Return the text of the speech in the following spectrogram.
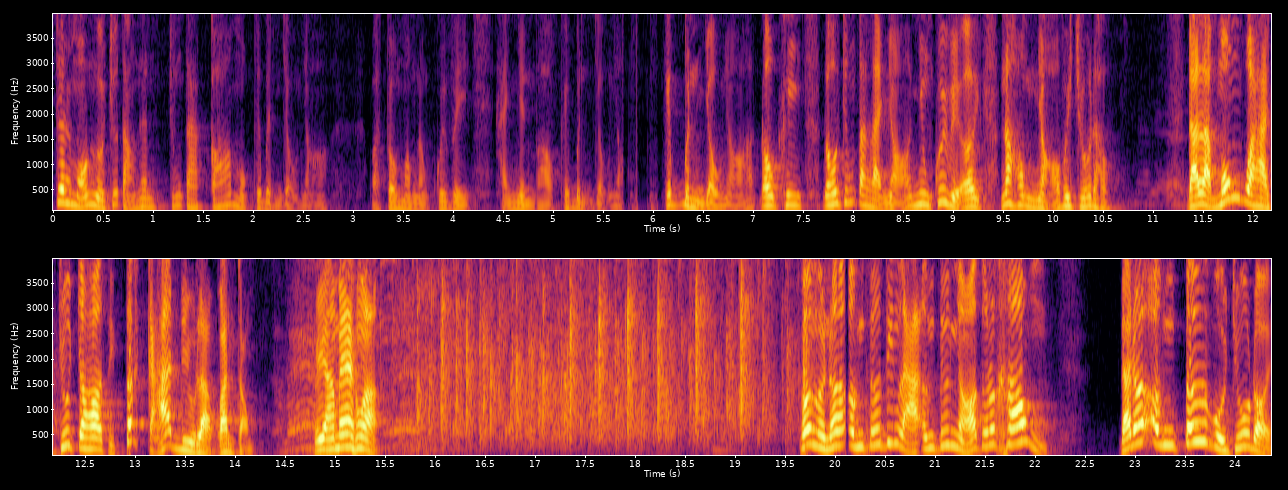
Cho nên mỗi người Chúa tạo nên chúng ta có một cái bình dầu nhỏ. Và tôi mong rằng quý vị hãy nhìn vào cái bình dầu nhỏ. Cái bình dầu nhỏ đôi khi đối với chúng ta là nhỏ nhưng quý vị ơi nó không nhỏ với Chúa đâu. Đã là món quà Chúa cho thì tất cả đều là quan trọng. Vì amen không ạ? à? Có người nói ân tứ tiếng lạ ân tứ nhỏ tôi nói không đã nói ân tứ của chúa rồi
